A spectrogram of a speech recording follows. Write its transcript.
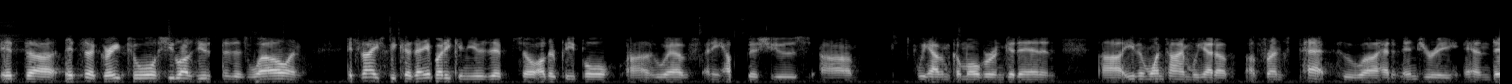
it uh, it's a great tool. She loves using it as well, and it's nice because anybody can use it. So other people uh, who have any health issues, um, we have them come over and get in. And uh, even one time we had a, a friend's pet who uh, had an injury, and they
